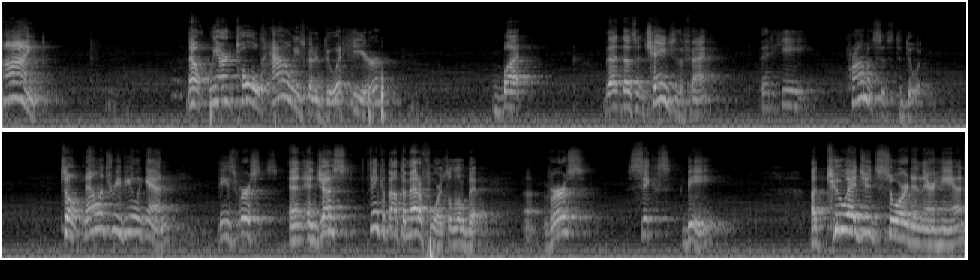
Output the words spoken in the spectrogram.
kind. Now, we aren't told how He's going to do it here, but that doesn't change the fact that he promises to do it. So now let's review again these verses and, and just think about the metaphors a little bit. Uh, verse 6b a two edged sword in their hand,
